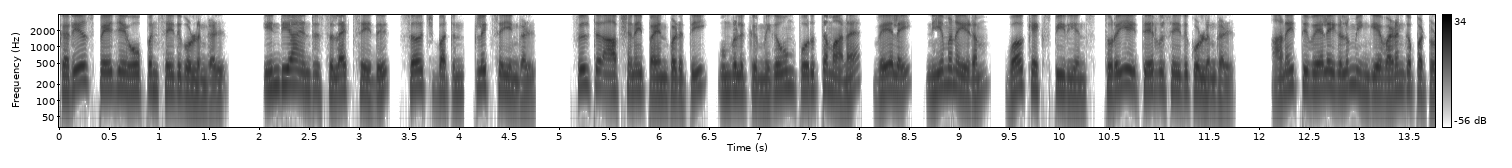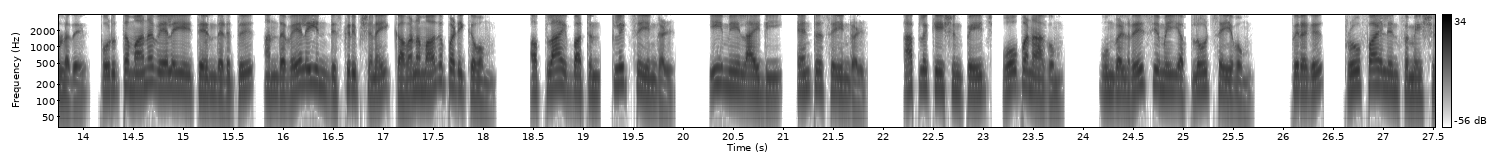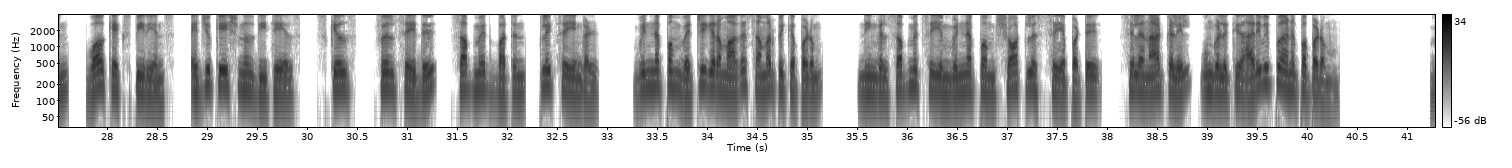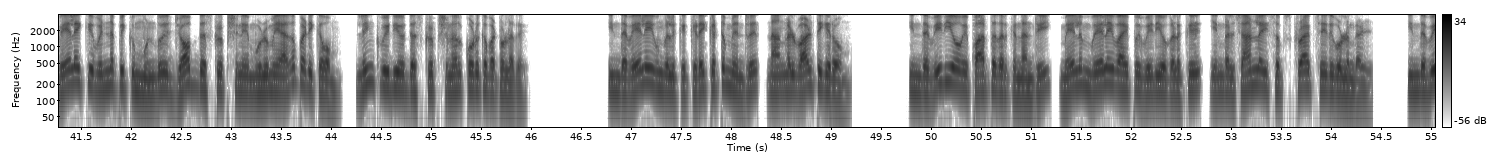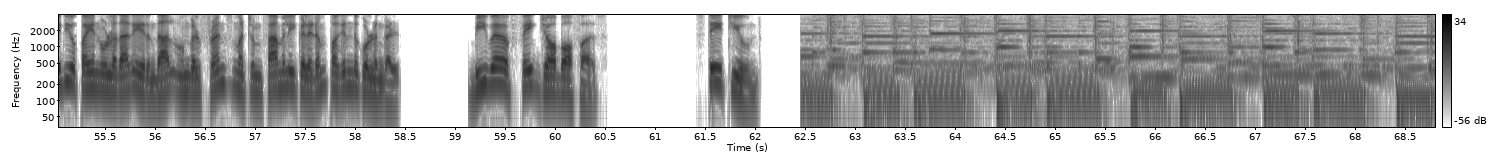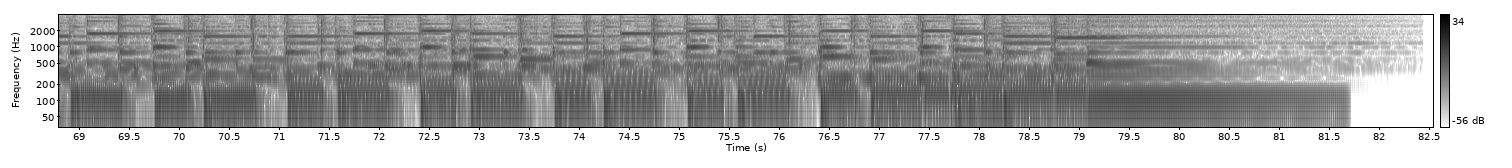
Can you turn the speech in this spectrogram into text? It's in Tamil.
கரியர்ஸ் பேஜை ஓபன் செய்து கொள்ளுங்கள். இந்தியா என்று செலக்ட் செய்து சர்ச் பட்டன் கிளிக் செய்யுங்கள். ஃபில்டர் ஆப்ஷனை பயன்படுத்தி உங்களுக்கு மிகவும் பொருத்தமான வேலை நியமன இடம் ஒர்க் எக்ஸ்பீரியன்ஸ் துறையை தேர்வு செய்து கொள்ளுங்கள். அனைத்து வேலைகளும் இங்கே வழங்கப்பட்டுள்ளது. பொருத்தமான வேலையை தேர்ந்தெடுத்து அந்த வேலையின் டிஸ்கிரிப்ஷனை கவனமாக படிக்கவும். அப்ளை பட்டன் கிளிக் செய்யுங்கள். இமெயில் ஐடி என்டர் செய்யுங்கள். அப்ளிகேஷன் பேஜ் ஓபன் ஆகும். உங்கள் ரேசியமை அப்லோட் செய்யவும். பிறகு profile information work experience educational details skills fill செய்து சப்மிட் பட்டன் கிளிக் செய்யுங்கள். விண்ணப்பம் வெற்றிகரமாக சமர்ப்பிக்கப்படும். நீங்கள் சப்மிட் செய்யும் விண்ணப்பம் ஷார்ட்லிஸ்ட் செய்யப்பட்டு சில நாட்களில் உங்களுக்கு அறிவிப்பு அனுப்பப்படும். வேலைக்கு விண்ணப்பிக்கும் முன்பு ஜாப் டெஸ்கிரிப்ஷனை முழுமையாக படிக்கவும். லிங்க் வீடியோ டெஸ்கிரிப்ஷனில் கொடுக்கப்பட்டுள்ளது. இந்த வேலை உங்களுக்கு கிடைக்கட்டும் என்று நாங்கள் வாழ்த்துகிறோம். இந்த வீடியோவை பார்த்ததற்கு நன்றி. மேலும் வேலைவாய்ப்பு வீடியோகளுக்கு எங்கள் சேனலை சப்ஸ்கிரைப் செய்து கொள்ளுங்கள். இந்த வீடியோ பயனுள்ளதாக இருந்தால் உங்கள் ஃப்ரெண்ட்ஸ் மற்றும் ஃபேமிலிகளிடம் பகிர்ந்து கொள்ளுங்கள். Beware fake job offers stay tuned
